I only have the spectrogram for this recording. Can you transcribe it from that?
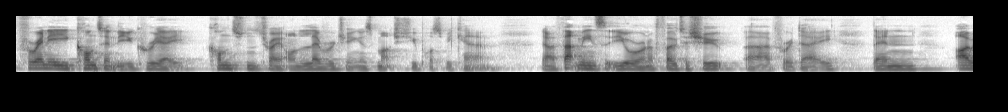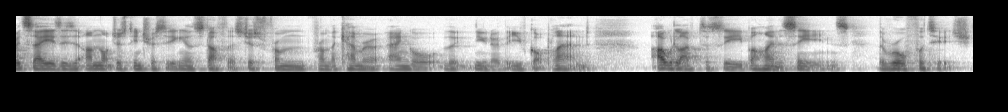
for any content that you create, concentrate on leveraging as much as you possibly can. Now, if that means that you're on a photo shoot uh, for a day, then I would say is, is I'm not just interested in the stuff that's just from from the camera angle that you know that you've got planned. I would like to see behind the scenes the raw footage,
